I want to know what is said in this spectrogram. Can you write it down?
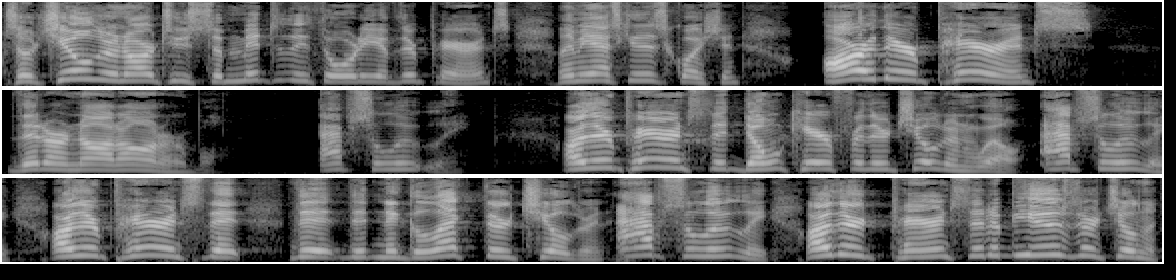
So, children are to submit to the authority of their parents. Let me ask you this question Are there parents that are not honorable? Absolutely. Are there parents that don't care for their children well? Absolutely. Are there parents that, that, that neglect their children? Absolutely. Are there parents that abuse their children?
